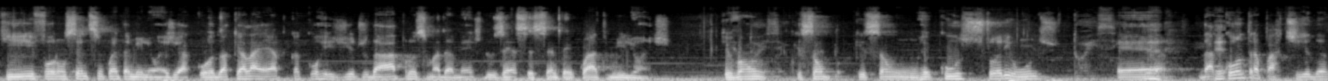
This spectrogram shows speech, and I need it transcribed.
que foram 150 milhões de acordo àquela época, corrigidos da aproximadamente 264 milhões, que vão que são que são recursos oriundos é, é, da é. contrapartida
